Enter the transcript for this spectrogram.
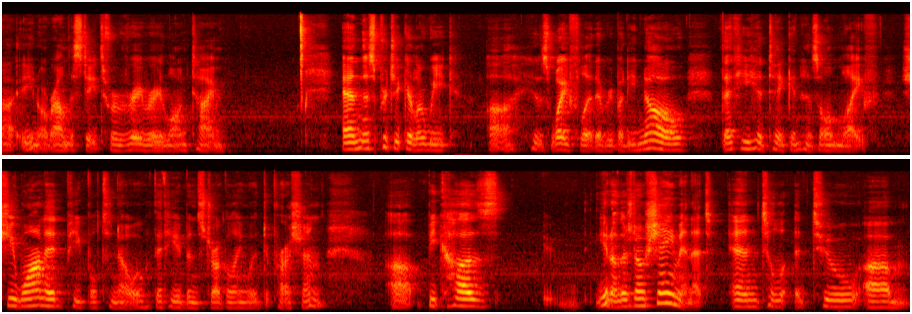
uh, you know, around the States for a very, very long time. And this particular week, uh, his wife let everybody know that he had taken his own life. She wanted people to know that he had been struggling with depression uh, because you know, there's no shame in it, and to to um,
